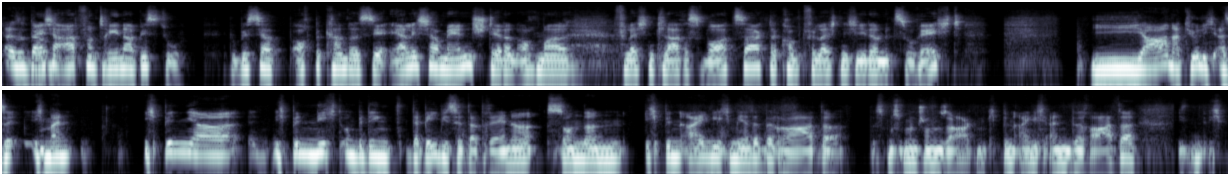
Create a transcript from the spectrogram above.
Also welche Art von Trainer bist du? Du bist ja auch bekannt als sehr ehrlicher Mensch, der dann auch mal vielleicht ein klares Wort sagt. Da kommt vielleicht nicht jeder mit zurecht. Ja, natürlich. Also ich meine, ich bin ja, ich bin nicht unbedingt der Babysitter-Trainer, sondern ich bin eigentlich mehr der Berater. Das muss man schon sagen. Ich bin eigentlich ein Berater. Ich, ich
